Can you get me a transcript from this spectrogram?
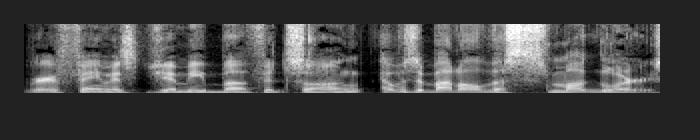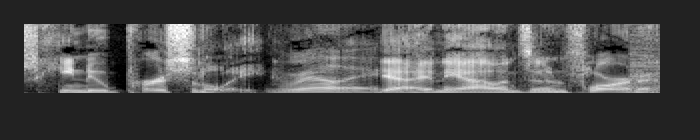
very famous Jimmy Buffett song, that was about all the smugglers he knew personally. really. Yeah, in the islands and in Florida.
